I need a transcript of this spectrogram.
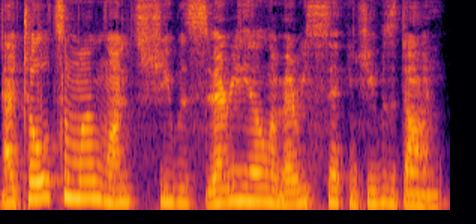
I told someone once she was very ill and very sick and she was dying.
